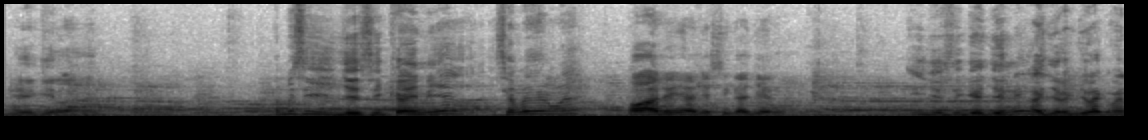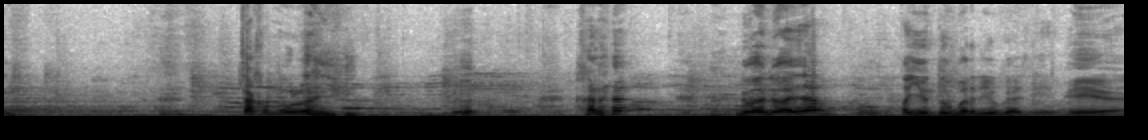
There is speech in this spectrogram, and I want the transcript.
Iya gila kan. Tapi si Jessica ini ya siapa sih namanya? oh adanya Jessica Jen Ih, Jessica Jenny nggak jelek-jelek men. Cakep mulu aja. karena dua-duanya pe youtuber juga sih Iya.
